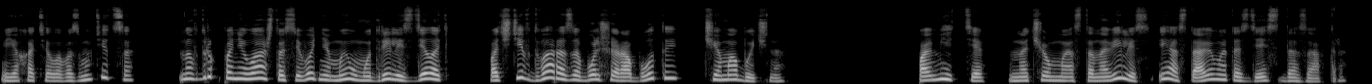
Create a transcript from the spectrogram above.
Я хотела возмутиться, но вдруг поняла, что сегодня мы умудрились сделать почти в два раза больше работы, чем обычно. Пометьте, на чем мы остановились, и оставим это здесь до завтра.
